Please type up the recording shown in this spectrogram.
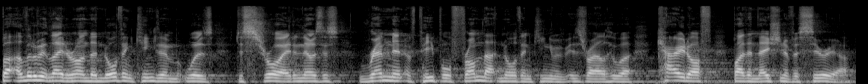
But a little bit later on, the northern kingdom was destroyed, and there was this remnant of people from that northern kingdom of Israel who were carried off by the nation of Assyria.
